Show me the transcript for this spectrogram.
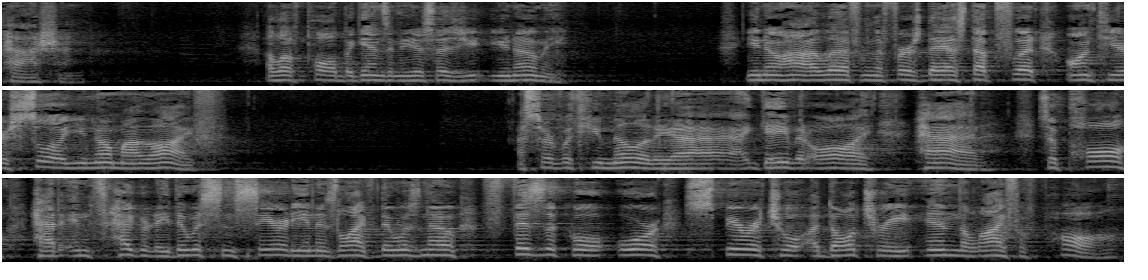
passion. I love Paul begins and he just says, You, you know me. You know how I live from the first day I stepped foot onto your soil. You know my life. I served with humility. I, I, gave it all I had. So Paul had integrity. There was sincerity in his life. There was no physical or spiritual adultery in the life of Paul.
